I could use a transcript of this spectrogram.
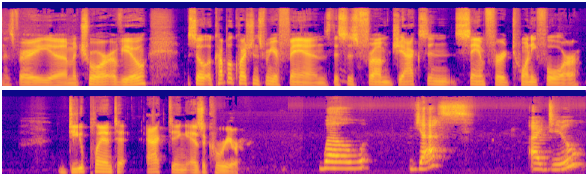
That's very uh, mature of you. So, a couple of questions from your fans. This is from Jackson Sanford, 24. Do you plan to acting as a career? Well, yes, I do.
